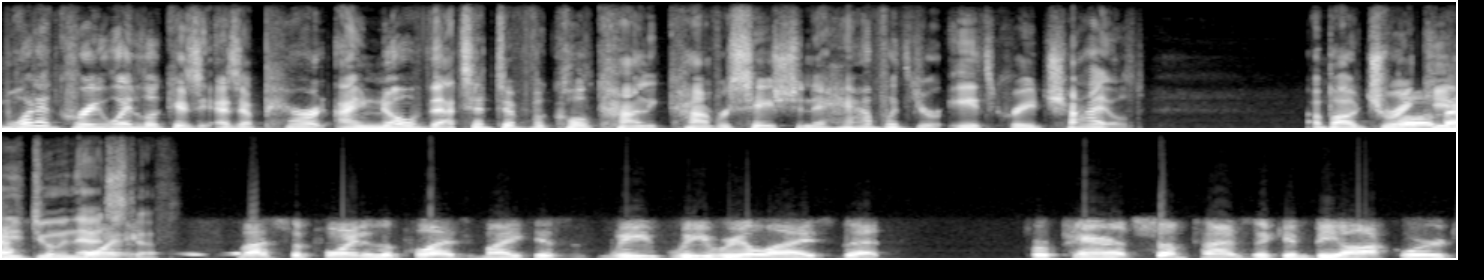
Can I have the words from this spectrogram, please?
What a great way. Look, as, as a parent, I know that's a difficult con- conversation to have with your eighth grade child about drinking well, and doing that stuff. That's the point of the pledge, Mike, is we, we realize that for parents, sometimes it can be awkward.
